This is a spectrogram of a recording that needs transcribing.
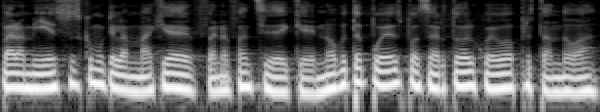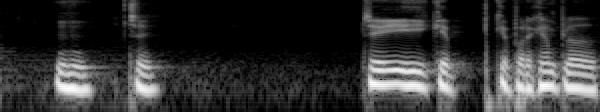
para mí eso es como que la magia de Final Fantasy, de que no te puedes pasar todo el juego apretando A. Sí. Sí, y que, que, por ejemplo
